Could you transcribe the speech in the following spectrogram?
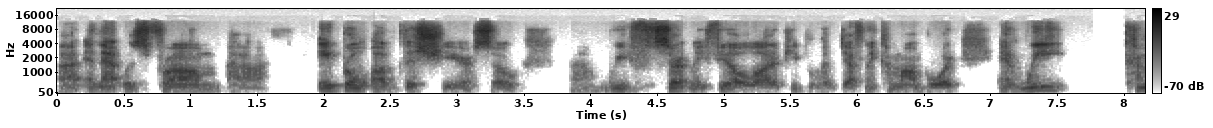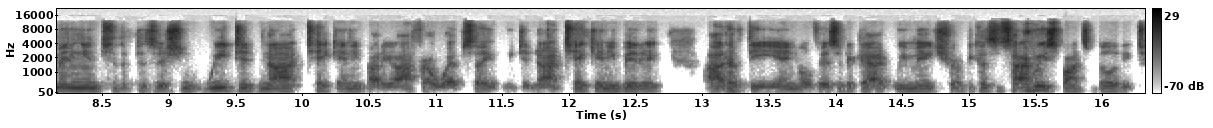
uh, and that was from uh, April of this year. So uh, we certainly feel a lot of people have definitely come on board, and we coming into the position, we did not take anybody off our website. We did not take anybody out of the annual visitor guide. We made sure, because it's our responsibility to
